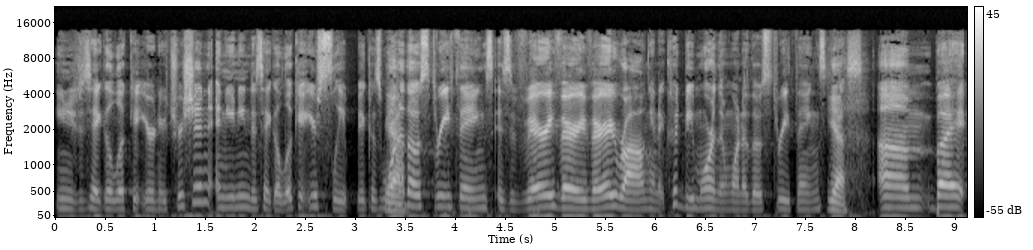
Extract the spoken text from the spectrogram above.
you need to take a look at your nutrition and you need to take a look at your sleep because one Yeah. of those three things is very very very wrong and it could be more than one of those three things Yes. Um, but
